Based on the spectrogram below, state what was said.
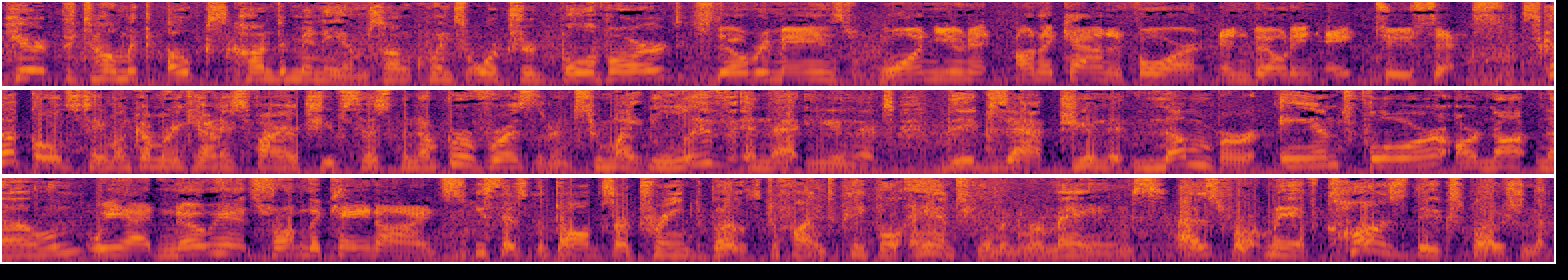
Here at Potomac Oaks Condominiums on Quince Orchard Boulevard. Still remains one unit unaccounted for in Building 826. Scott Goldstein, Montgomery County's fire chief, says the number of residents who might live in that unit, the exact unit number and floor are not known. We had no hits from the canines. He says the dogs are trained both to find people and human remains. As for what may have caused the explosion that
